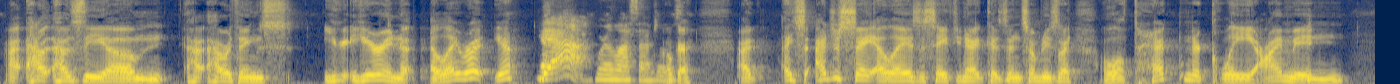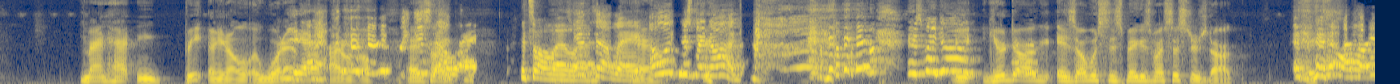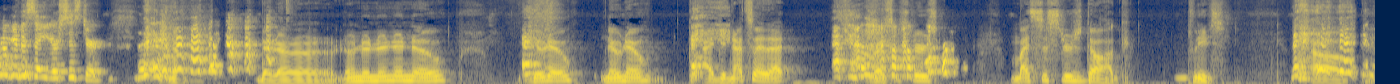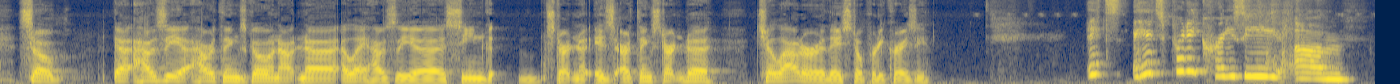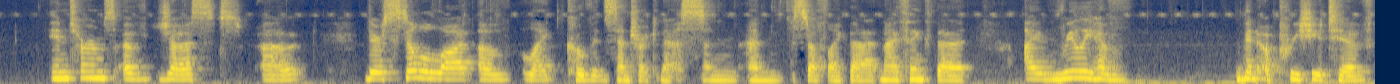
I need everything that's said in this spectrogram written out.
how, how's the um? How, how are things? You're you're in L.A. right? Yeah. Yeah. We're in Los Angeles. Okay. I I just say L.A. as a safety net because then somebody's like, well, technically I'm in Manhattan, Be- you know, whatever. Yeah. I don't know. It's it's like, LA. It's all LA. It's LA. Yeah. Oh, look, there's my dog. there's my dog. y- your dog is almost as big as my sister's dog. I thought you were going to say your sister. No, no, no, no, no, no, no, no, no, no, no, no. I did not say that. My sister's, my sister's dog. Please. Um, so, uh, how's the uh, how are things going out in uh, L.A.? How's the uh, scene g- starting? To, is are things starting to chill out, or are they still pretty crazy? It's it's pretty crazy um in terms of just uh there's still a lot of like covid centricness and and stuff like that. And i think that i really have been appreciative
